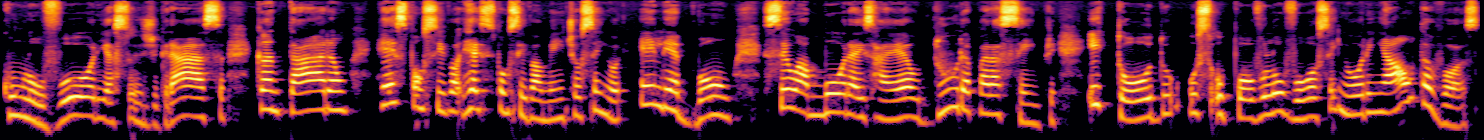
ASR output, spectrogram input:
com louvor e ações de graça, cantaram responsiva, responsivamente ao Senhor. Ele é bom, seu amor a Israel dura para sempre. E todo o povo louvou ao Senhor em alta voz,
